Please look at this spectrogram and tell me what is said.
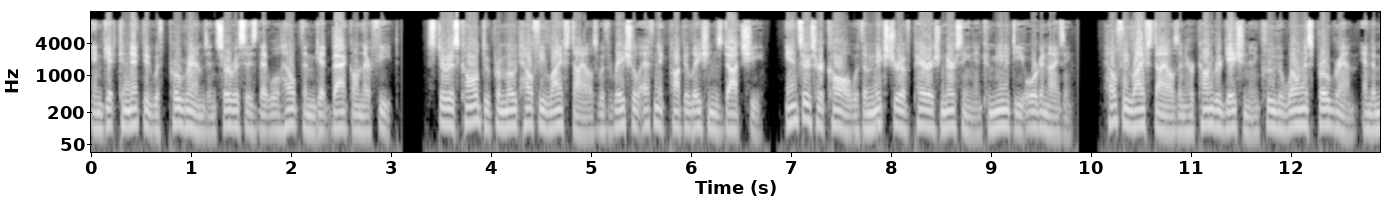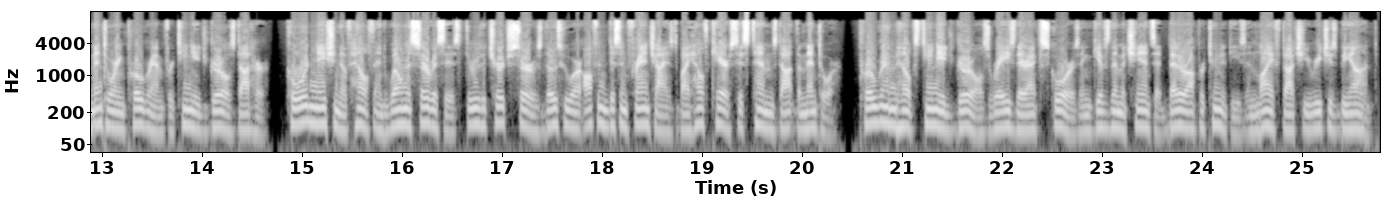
and get connected with programs and services that will help them get back on their feet. STIR is called to promote healthy lifestyles with racial ethnic populations. She answers her call with a mixture of parish nursing and community organizing. Healthy lifestyles in her congregation include a wellness program and a mentoring program for teenage girls. Her coordination of health and wellness services through the church serves those who are often disenfranchised by healthcare systems. The mentor program helps teenage girls raise their X scores and gives them a chance at better opportunities in life. She reaches beyond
